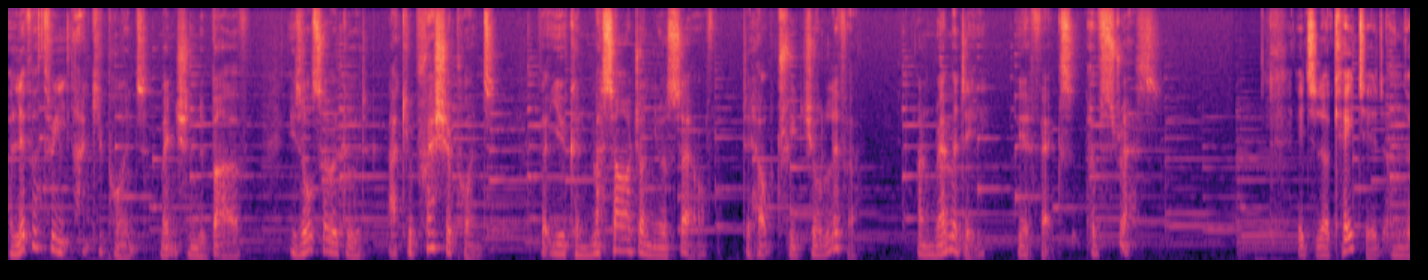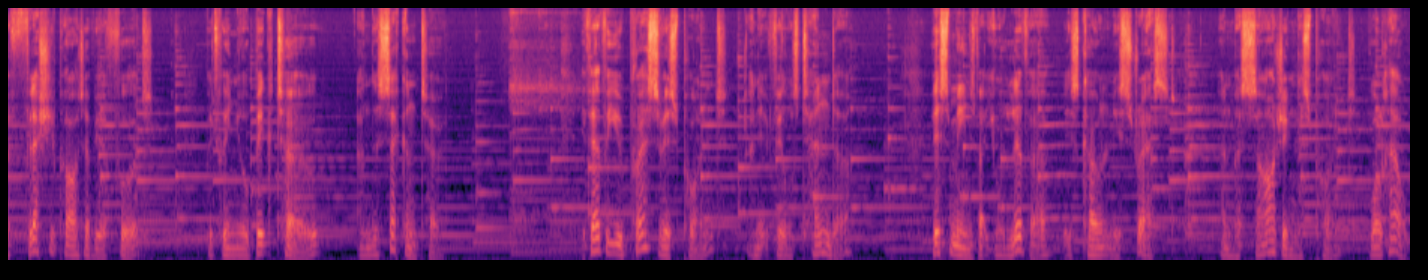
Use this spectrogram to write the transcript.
The liver 3 acupoint mentioned above is also a good acupressure point that you can massage on yourself to help treat your liver and remedy the effects of stress. It's located on the fleshy part of your foot between your big toe and the second toe. If ever you press this point and it feels tender, this means that your liver is currently stressed and massaging this point will help.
